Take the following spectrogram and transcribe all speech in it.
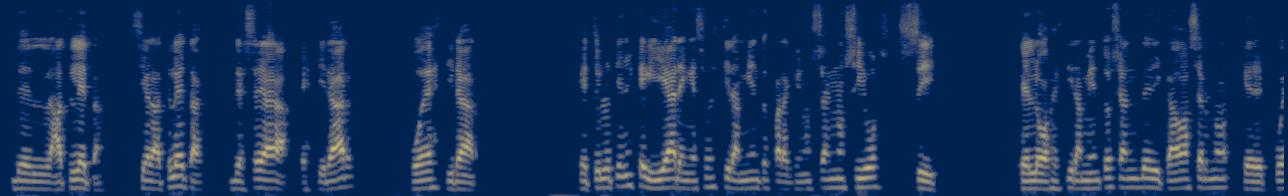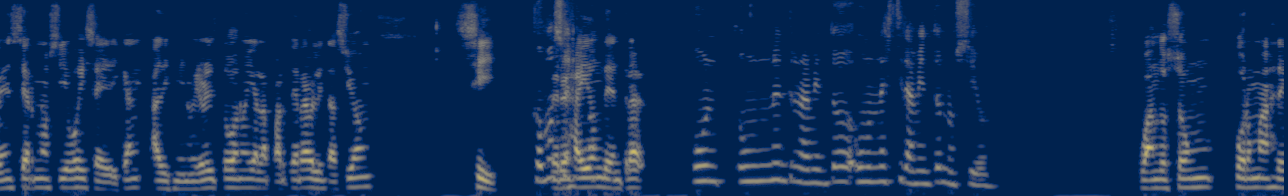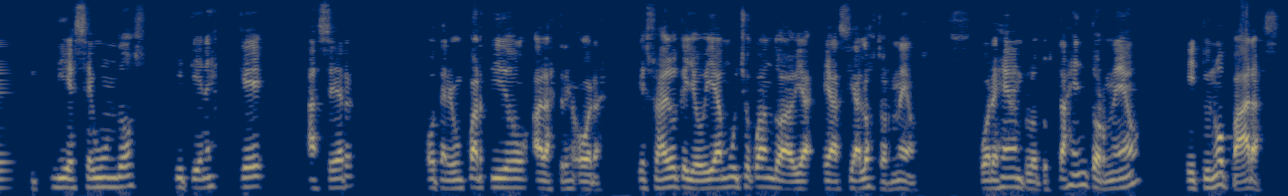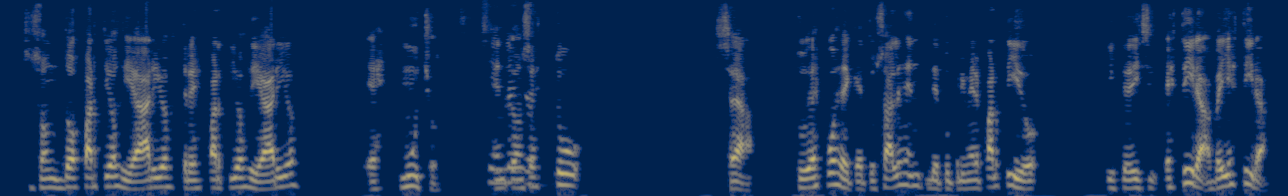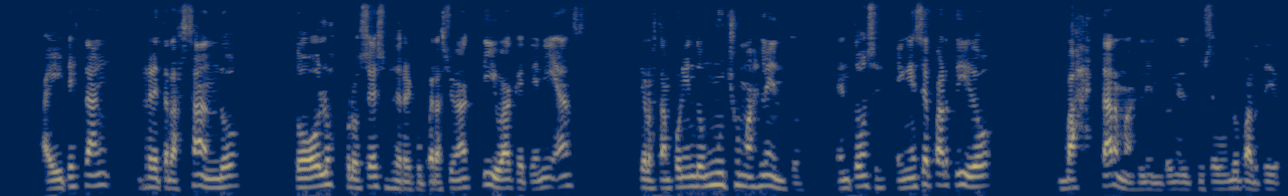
del atleta. Si el atleta desea estirar, puede estirar. Que tú lo tienes que guiar en esos estiramientos para que no sean nocivos, sí. Que los estiramientos se han dedicado a ser, no, que pueden ser nocivos y se dedican a disminuir el tono y a la parte de rehabilitación, sí. ¿Cómo pero es ahí donde entra un, un entrenamiento, un estiramiento nocivo. Cuando son por más de 10 segundos y tienes que hacer o tener un partido a las 3 horas. Eso es algo que yo veía mucho cuando había, eh, hacía los torneos. Por ejemplo, tú estás en torneo y tú no paras. Son dos partidos diarios, tres partidos diarios, es mucho. Entonces tú, o sea, tú después de que tú sales de tu primer partido y te dicen, estira, ve y estira, ahí te están retrasando todos los procesos de recuperación activa que tenías, te lo están poniendo mucho más lento. Entonces, en ese partido vas a estar más lento en el, tu segundo partido.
